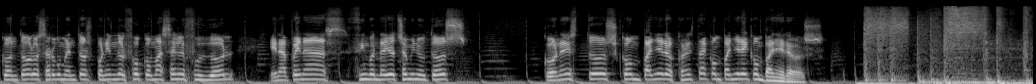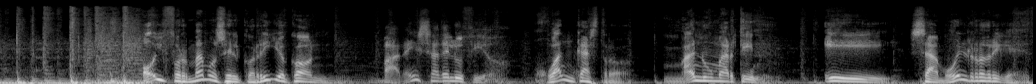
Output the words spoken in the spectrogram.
con todos los argumentos, poniendo el foco más en el fútbol en apenas 58 minutos con estos compañeros, con esta compañera y compañeros. Hoy formamos el corrillo con Vanessa de Lucio, Juan Castro, Manu Martín y Samuel Rodríguez.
